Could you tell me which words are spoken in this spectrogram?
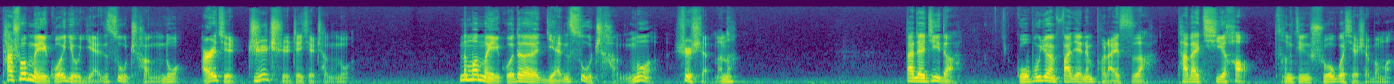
他说美国有严肃承诺，而且支持这些承诺。那么美国的严肃承诺是什么呢？大家记得，国务院发言人普莱斯啊，他在七号曾经说过些什么吗？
